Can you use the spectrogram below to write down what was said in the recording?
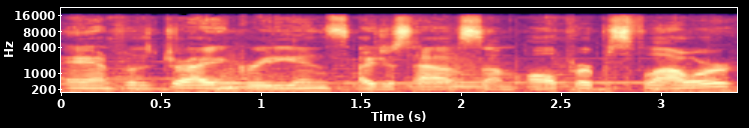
And for the dry ingredients, I just have some all-purpose flour,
